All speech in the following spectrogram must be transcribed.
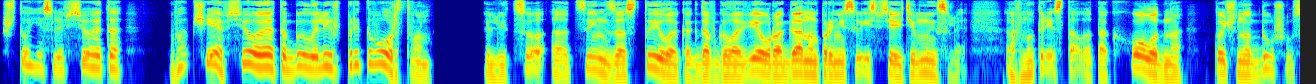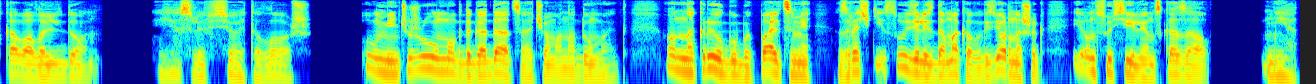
Что если все это... Вообще все это было лишь притворством, Лицо Ацинь застыло, когда в голове ураганом пронеслись все эти мысли, а внутри стало так холодно, точно душу сковало льдом. Если все это ложь... У Минчжу мог догадаться, о чем она думает. Он накрыл губы пальцами, зрачки сузились до маковых зернышек, и он с усилием сказал «Нет,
